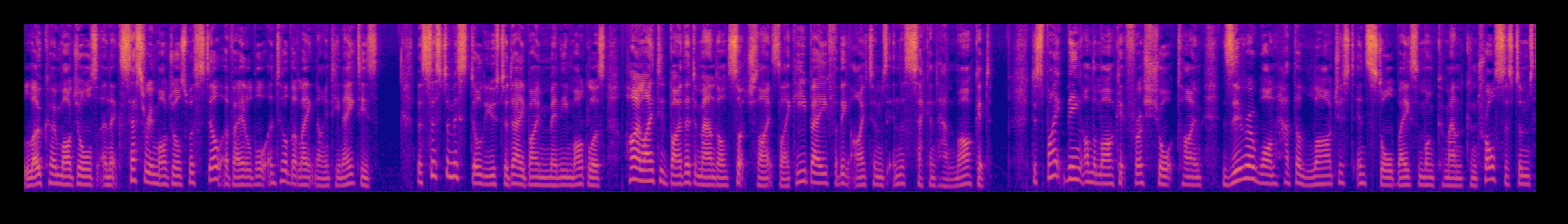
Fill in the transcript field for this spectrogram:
loco modules and accessory modules were still available until the late 1980s. The system is still used today by many modelers, highlighted by the demand on such sites like eBay for the items in the second-hand market. Despite being on the market for a short time, Zero One had the largest install base among command control systems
